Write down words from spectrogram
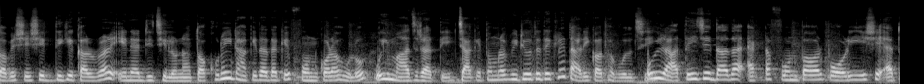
তবে শেষের দিকে কারোর আর এনার্জি ছিল না। তখনই ঢাকি দাদাকে ফোন করা হলো ওই মাঝরাতে, যাকে তোমরা ভিডিওতে দেখলে তারই কথা বলছি। ওই রাতেই যে দাদা একটা ফোন পাওয়ার পরই এসে এত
